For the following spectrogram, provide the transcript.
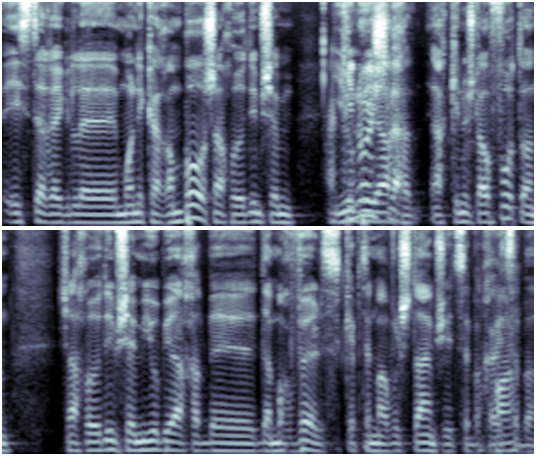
Easter egg למוניקה רמבו, שאנחנו יודעים שהם יהיו הכינוי שלה. ביחד. הכינוי שלה הוא פוטון, שאנחנו יודעים שהם יהיו ביחד ב-The Marvels, Captain Marvel 2, שיצא בקיץ נכון. הבא.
